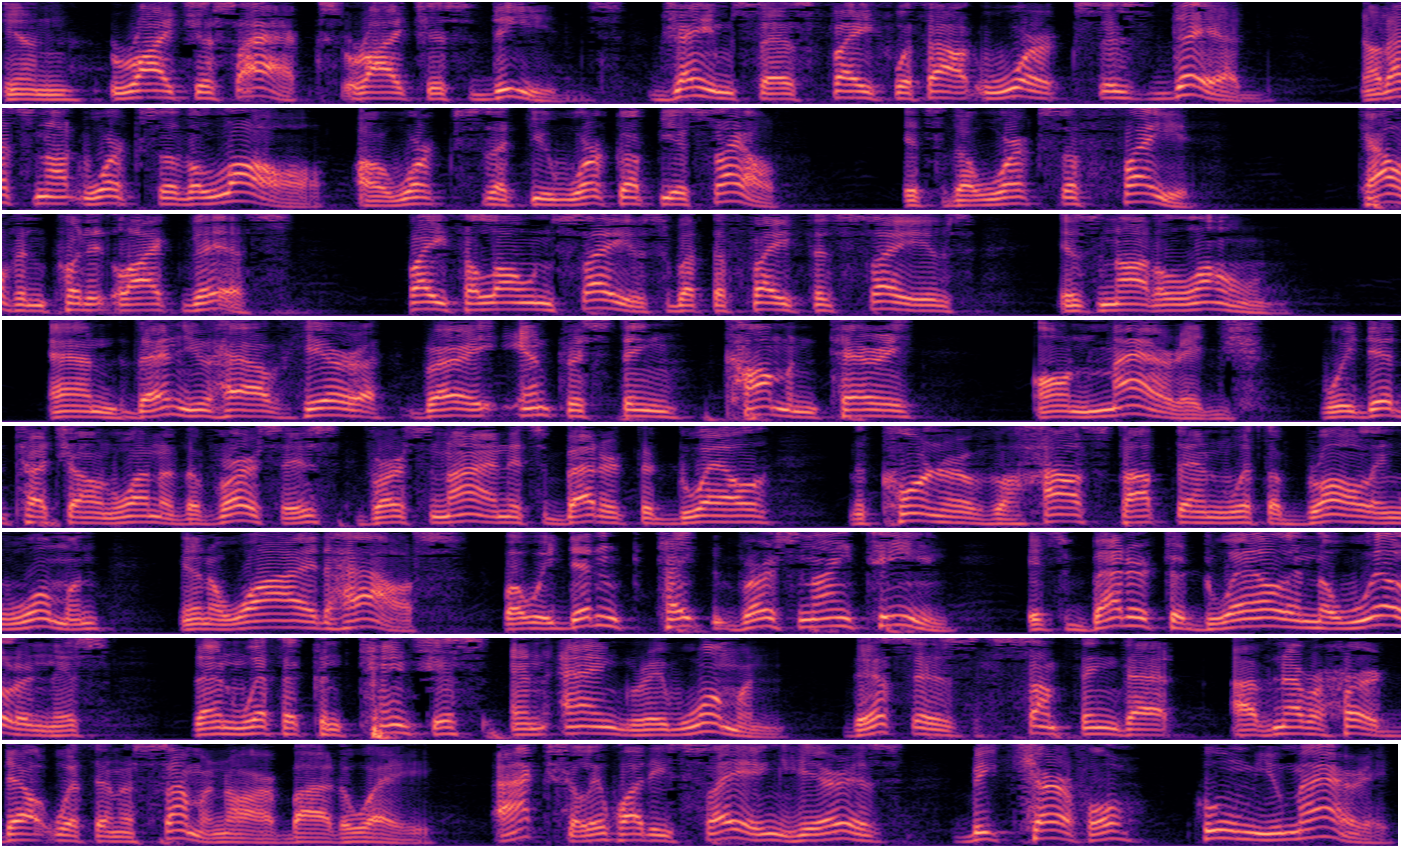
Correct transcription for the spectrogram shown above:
in righteous acts, righteous deeds. James says faith without works is dead. Now that's not works of the law or works that you work up yourself. It's the works of faith. Calvin put it like this. Faith alone saves, but the faith that saves is not alone. And then you have here a very interesting commentary on marriage we did touch on one of the verses. Verse 9, it's better to dwell in the corner of a housetop than with a brawling woman in a wide house. But we didn't take verse 19. It's better to dwell in the wilderness than with a contentious and angry woman. This is something that I've never heard dealt with in a seminar, by the way. Actually, what he's saying here is be careful whom you marry.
